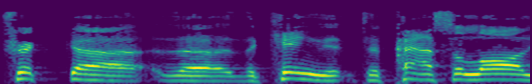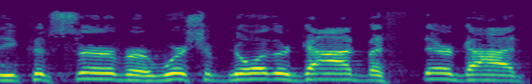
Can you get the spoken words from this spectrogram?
trick uh, the, the king to pass a law you could serve or worship no other God but their God.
